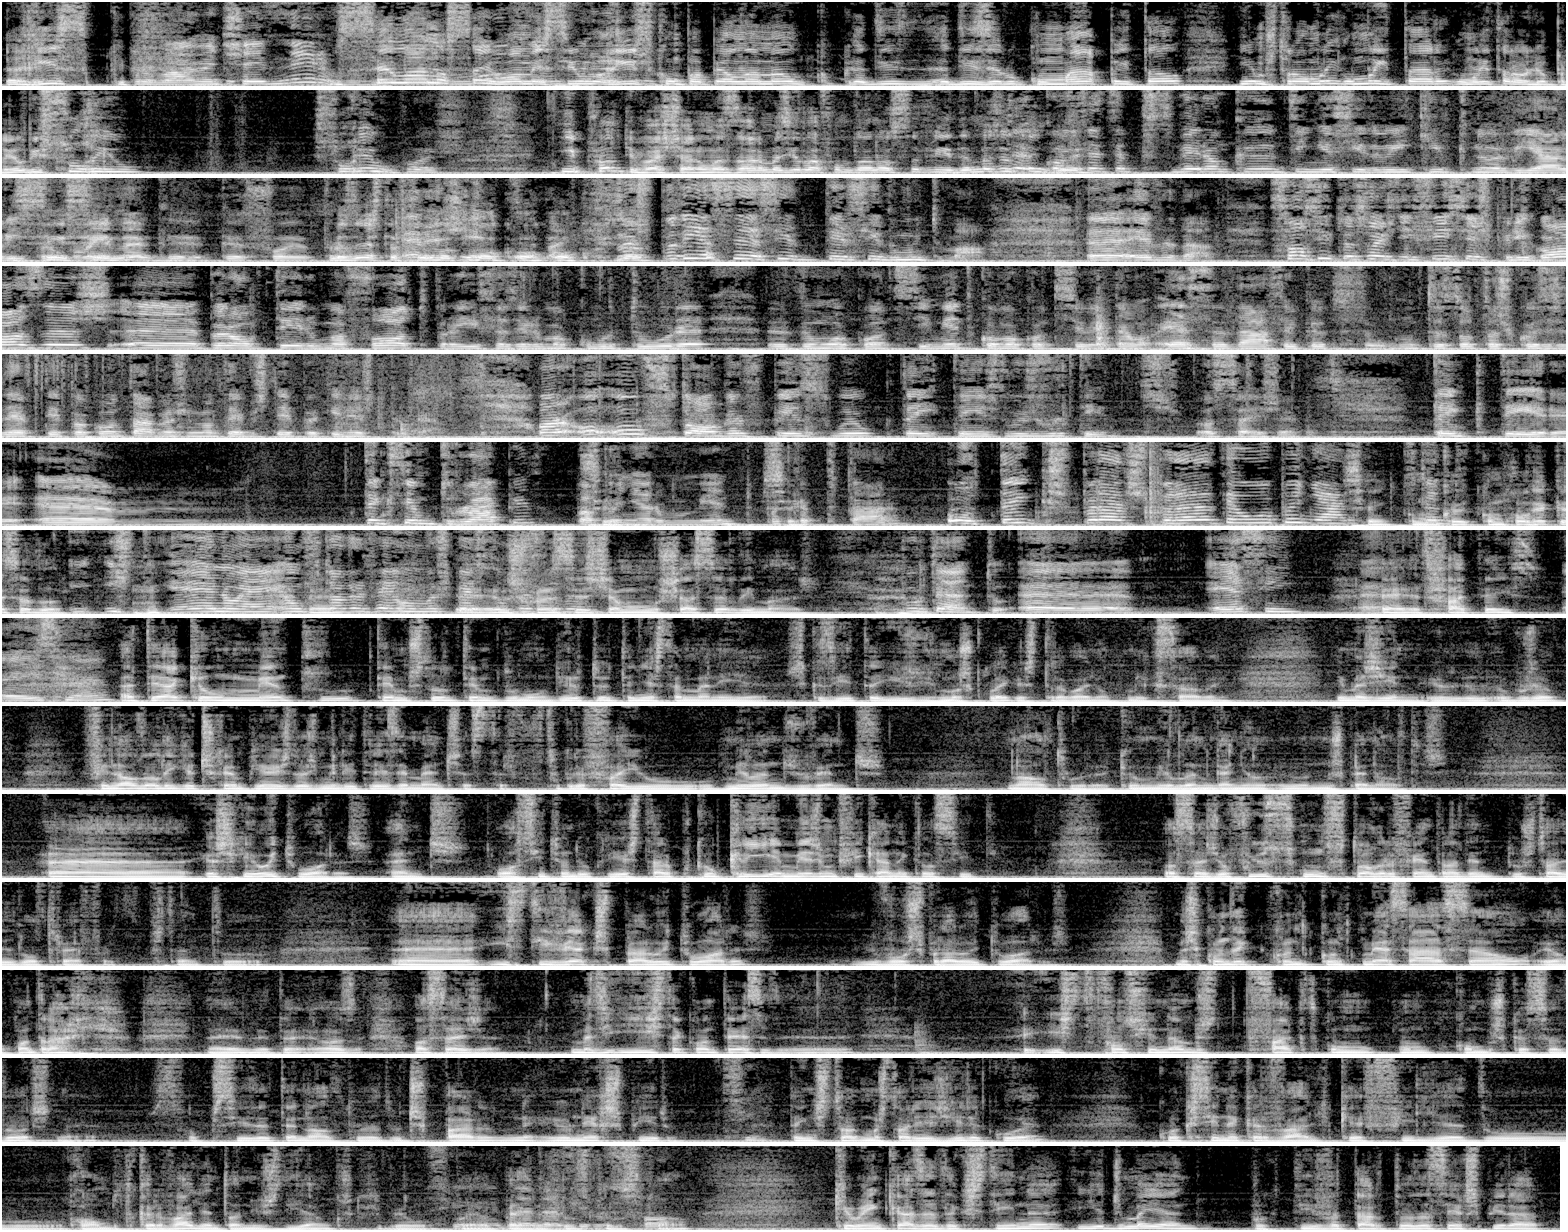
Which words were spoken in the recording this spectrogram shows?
A rir-se. Provavelmente cheio de nervos. Sei lá, não sei. O homem saiu a rir-se com um papel na mão, a dizer com um mapa e tal, e a mostrar o militar. O militar olhou para ele e sorriu. Sorriu. Pois. E pronto, e baixaram umas armas e lá fomos à nossa vida. Mas eu tenho... Com certeza perceberam que tinha sido um equívoco, que não havia ali sim, problema, sim, que, que foi... Mas esta foi uma como... Mas podia ser, ter sido muito mal. Uh, é verdade. São situações difíceis, perigosas, uh, para obter uma foto, para ir fazer uma cobertura uh, de um acontecimento, como aconteceu então essa da África do Sul. Muitas outras coisas deve ter para contar, mas não temos tempo aqui neste programa. Ora, um, um fotógrafo, penso eu, que tem, tem as duas vertentes. Ou seja, tem que ter... Um, tem que ser muito rápido para Sim. apanhar o momento, para Sim. captar, ou tem que esperar, esperar até o apanhar. Sim, como, Portanto, como qualquer caçador. Isto é, não é? É um é. fotógrafo, é uma espécie é, de. Os franceses chamam um chasseur de imagem. Portanto, uh, é assim. É, de facto é isso. É isso, não é? Até aquele momento temos todo o tempo do mundo. E eu tenho esta mania esquisita, e os meus colegas que trabalham comigo sabem. Imagino, eu, eu, por exemplo, final da Liga dos Campeões de 2003 em Manchester, fotografei o, o Milan Juventus, na altura, que o Milan ganhou nos penaltis. Uh, eu cheguei 8 horas antes ao sítio onde eu queria estar, porque eu queria mesmo ficar naquele sítio. Ou seja, eu fui o segundo fotógrafo a entrar dentro do estádio do Old Trafford. Portanto, uh, e se tiver que esperar 8 horas, eu vou esperar 8 horas. Mas quando, quando, quando começa a ação, é ao contrário. Né? Então, ou, seja, mas e isto acontece. Isto funcionamos de facto como, como, como os caçadores. Né? Se for preciso, até na altura do disparo, eu nem respiro. Sim. Tenho uma história gira com a com a Cristina Carvalho, que é filha do Rómulo de Carvalho, António Gedeão, que escreveu Sim, a Pedra Filosofal, que eu em casa da Cristina ia desmaiando, porque tive a tarde toda sem respirar.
